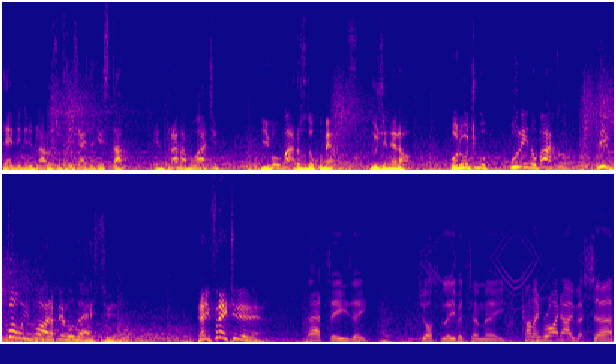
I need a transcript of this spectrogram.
Deve driblar os oficiais da Gestapo, entrar na boate e roubar os documentos do general. Por último, pulem no barco e vão embora pelo leste. Em frente! That's easy. Just leave it to me. Coming right over, sir.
